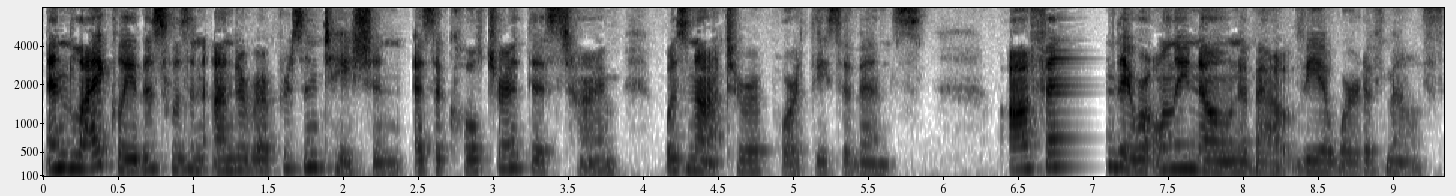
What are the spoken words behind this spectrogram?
and likely this was an underrepresentation as the culture at this time was not to report these events. Often they were only known about via word of mouth.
